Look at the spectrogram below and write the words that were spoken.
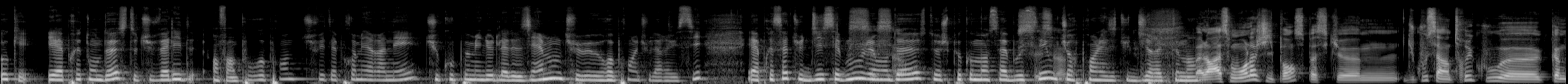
OK et après ton Dust, tu valides enfin pour reprendre, tu fais ta première année, tu coupes au milieu de la deuxième, tu reprends et tu la réussis et après ça, tu te dis: «C'est bon, j'ai mon Dust, je peux commencer à bosser» ou ça. tu reprends les études Bah, directement? alors à ce moment-là, j'y pense parce que, hem, du coup, c'est un truc où, heu, comme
